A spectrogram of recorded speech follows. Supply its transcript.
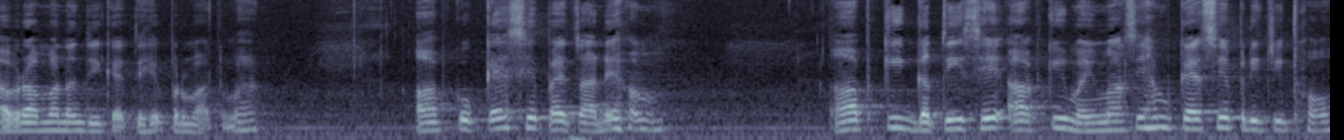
अब रामानंद जी कहते हैं, परमात्मा आपको कैसे पहचाने हम? आपकी गति से, आपकी महिमा से हम कैसे परिचित हों?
